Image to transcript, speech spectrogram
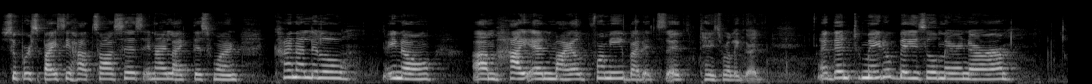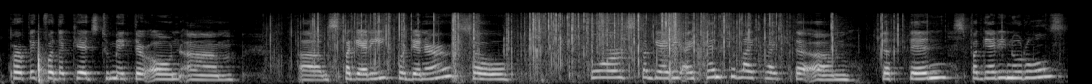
super spicy hot sauces and I like this one kind of little, you know, um, high-end mild for me, but it's it tastes really good. And then tomato basil marinara, perfect for the kids to make their own um, um, spaghetti for dinner. So for spaghetti, I tend to like like the um, the thin spaghetti noodles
